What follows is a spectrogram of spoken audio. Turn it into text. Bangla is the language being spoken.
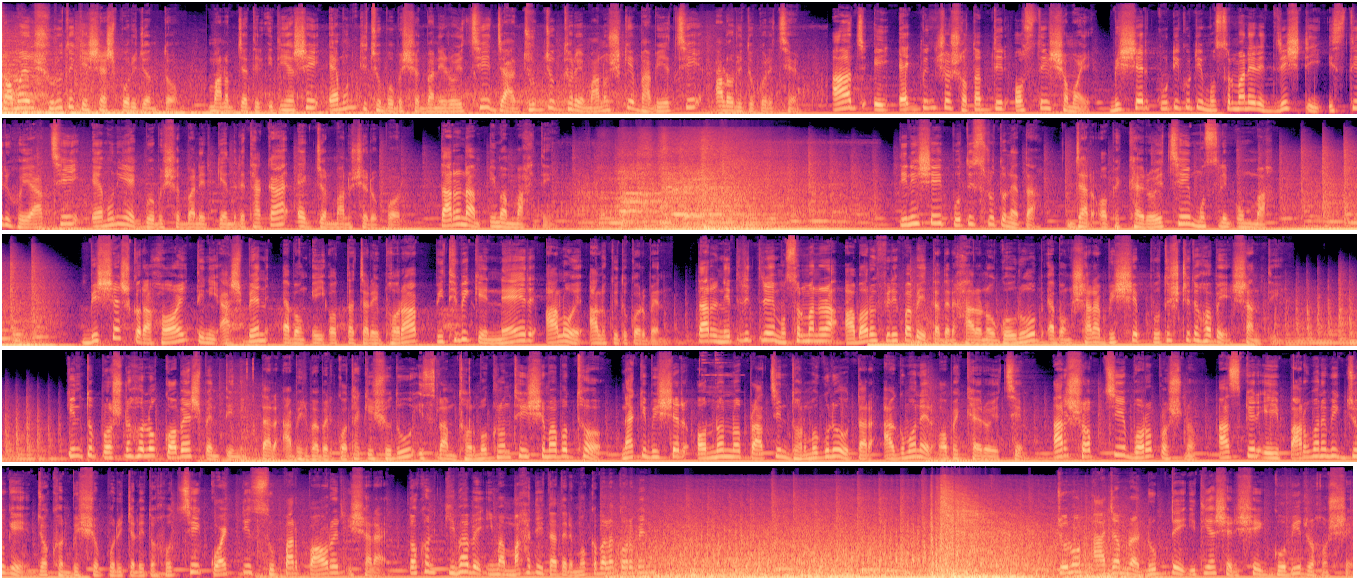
সময়ের শুরু থেকে শেষ পর্যন্ত। মানবজাতির ইতিহাসে এমন কিছু ভবিষ্যৎবাণী রয়েছে যা যুগ যুগ ধরে মানুষকে ভাবিয়েছে, আলোড়িত করেছে। আজ এই একবিংশ শতাব্দীর অস্থির সময়ে বিশ্বের কোটি কোটি মুসলমানের দৃষ্টি স্থির হয়ে আছে এমনই এক ভবিষ্যৎবাণীর কেন্দ্রে থাকা একজন মানুষের উপর। তার নাম ইমাম মাহদি। তিনি সেই প্রতিশ্রুত নেতা যার অপেক্ষায় রয়েছে মুসলিম উম্মাহ। বিশ্বাস করা হয় তিনি আসবেন এবং এই অত্যাচারে ভরা পৃথিবীকে ন্যায়ের আলোয় আলোকিত করবেন। তার নেতৃত্বে মুসলমানরা আবারও ফিরে পাবে তাদের হারানো গৌরব এবং সারা বিশ্বে প্রতিষ্ঠিত হবে শান্তি। কিন্তু প্রশ্ন হলো, কবে আসবেন তিনি? তার আবির্ভাবের কথা কি শুধু ইসলাম ধর্মগ্রন্থেই সীমাবদ্ধ? নাকি বিশ্বের অন্যান্য প্রাচীন ধর্মগুলোও তার আগমনের অপেক্ষায় রয়েছে? আর সবচেয়ে বড় প্রশ্ন, আজকের এই পারমাণবিক যুগে যখন বিশ্ব পরিচালিত হচ্ছে কয়েকটি সুপার পাওয়ারের ইশারায়, তখন কীভাবে ইমাম মাহাদি তাদের মোকাবেলা করবেন? চলুন, আজ আমরা ডুবতে ইতিহাসের সেই গভীর রহস্যে।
